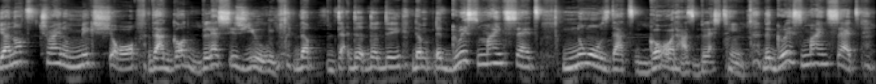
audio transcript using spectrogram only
you are not trying to make sure that God blesses you. The, the, the, the, the, the, grace mindset knows that God has blessed him. The grace mindset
